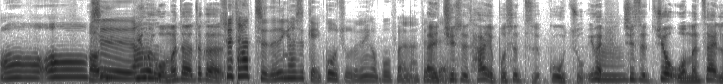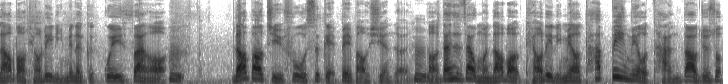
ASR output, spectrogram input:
哦哦，是，因为我们的这个，所以他指的应该是给雇主的那个部分了，对不对？其实他也不是指雇主，因为其实就我们在劳保条例里面的一个规范哦，嗯，劳保给付是给被保险人，嗯。哦，但是在我们劳保条例里面哦，他并没有谈到就是说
